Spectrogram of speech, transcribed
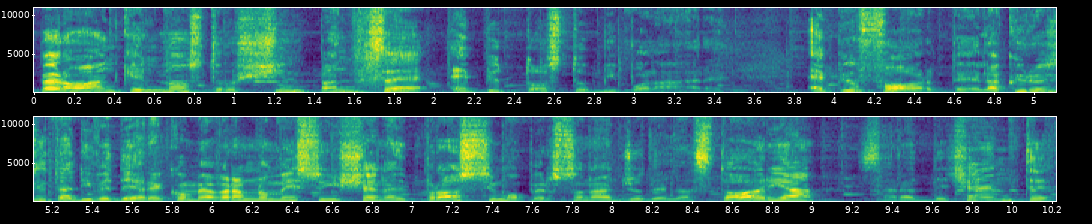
però anche il nostro scimpanzé è piuttosto bipolare. È più forte. La curiosità di vedere come avranno messo in scena il prossimo personaggio della storia, sarà decente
